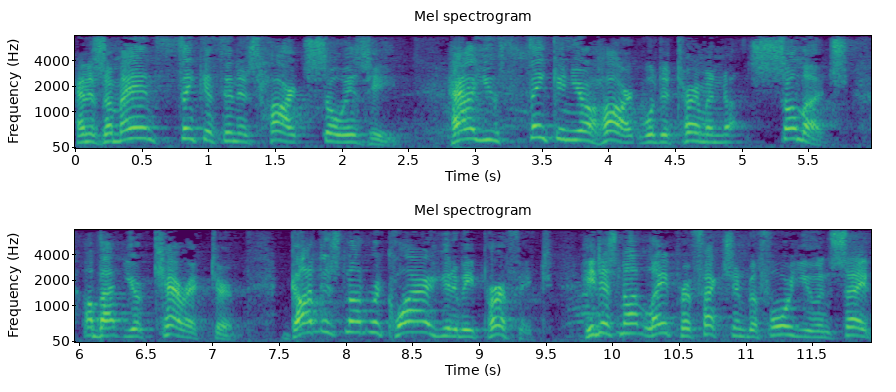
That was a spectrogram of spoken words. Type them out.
And as a man thinketh in his heart, so is he. How you think in your heart will determine so much about your character. God does not require you to be perfect. He does not lay perfection before you and say,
